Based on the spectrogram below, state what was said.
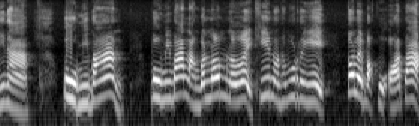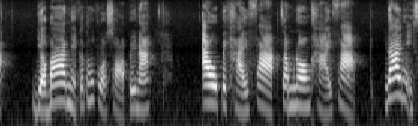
นี่นาปู่มีบ้าน ปู่มีบ้านหลังเบ้อเริ่มเลย ที่นนทบุรี ก็เลยบอกปู่ออสว่า เดี๋ยวบ้านเนี่ยก็ต้องตรวจสอบด้วยนะ เอาไปขายฝากจำนองขายฝาก ได้มาอีก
